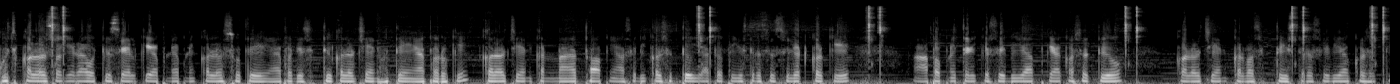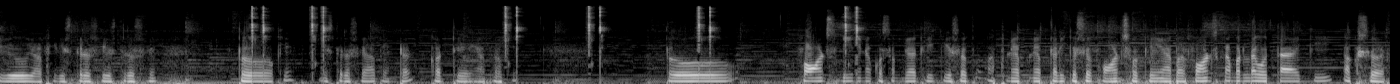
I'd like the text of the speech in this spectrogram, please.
कुछ कलर्स वगैरह होते सेल के अपने अपने कलर्स होते हैं यहाँ पर देख सकते हो कलर चेंज होते हैं, यहाँ पर ओके कलर चेंज करना है तो आप यहाँ से भी कर सकते हो, या तो फिर इस तरह से सिलेक्ट करके आप अपने तरीके से भी आप क्या कर सकते हो? कलर चेंज करवा सकते हो, इस तरह से भी आप कर सकते हो, या फिर इस तरह से, इस तरह से। तो ओके इस तरह से आप एंटर करते हो यहाँ पर ओके तो फॉन्ट्स भी मैंने को समझा थी कि सब अपने अपने तरीके से फॉन्ट्स होते हैं यहाँ पर। फॉन्ट्स का मतलब होता है कि अक्सर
